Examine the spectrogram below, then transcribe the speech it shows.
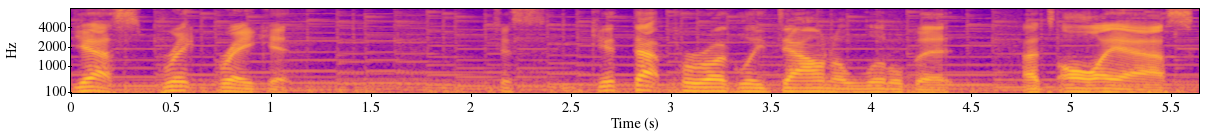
Yes, break, break it. Just get that Purugly down a little bit. That's all I ask.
